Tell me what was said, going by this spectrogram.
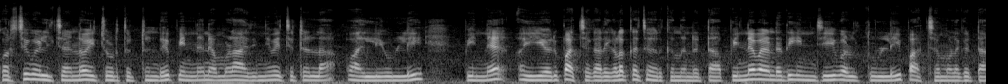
കുറച്ച് വെളിച്ചെണ്ണ ഒഴിച്ചു കൊടുത്തിട്ടുണ്ട്. പിന്നെ നമ്മൾ അരിഞ്ഞ് വെച്ചിട്ടുള്ള വലിയുള്ളി പിന്നെ ഈ ഒരു പച്ചക്കറികളൊക്കെ ചേർക്കുന്നുണ്ട് കേട്ടോ. പിന്നെ വേണ്ടത് ഇഞ്ചി വെളുത്തുള്ളി പച്ചമുളക് ഇട്ടാ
